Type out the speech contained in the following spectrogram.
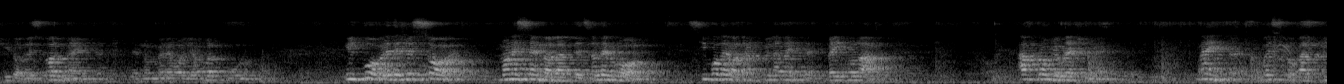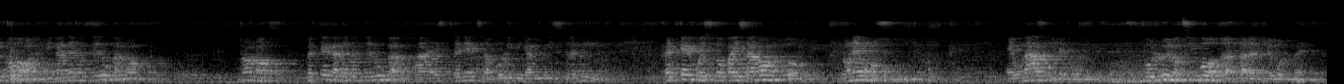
cito testualmente, e non me ne voglia qualcuno, il tuo predecessore, non essendo all'altezza del ruolo, si poteva tranquillamente veicolare a proprio piacimento. Mentre questo cattivone di Cateno De Luca no. No, no, perché Cateno De Luca ha esperienza politica amministrativa. Perché questo paesanotto non è uno studio, è un abile politico. Con lui non si può trattare agevolmente.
